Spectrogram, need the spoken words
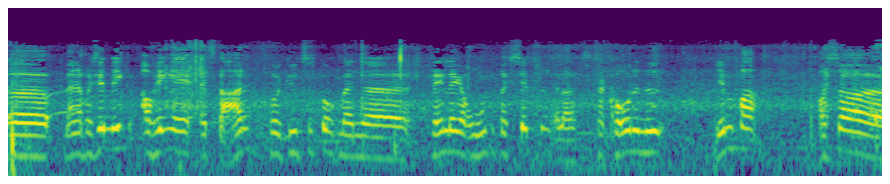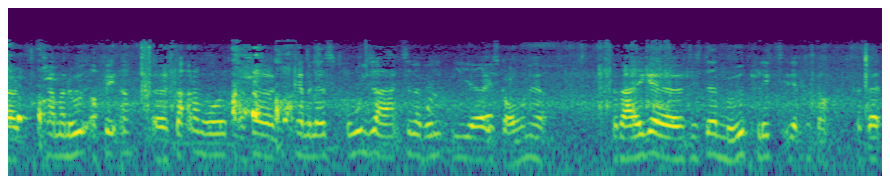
Øh, man er for eksempel ikke afhængig af at starte på et givet tidspunkt. Man øh, planlægger ruten for eksempel, eller tager kortet ned hjemmefra, og så kan tager man ud og finder øh, startområdet, og så kan man ellers bruge lige så lang tid man vil i, øh, i skoven her. Så der er ikke øh, det sted mødepligt i den forstand.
